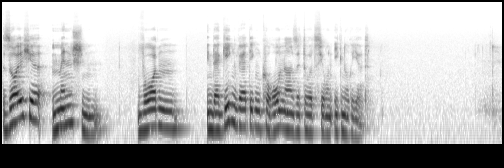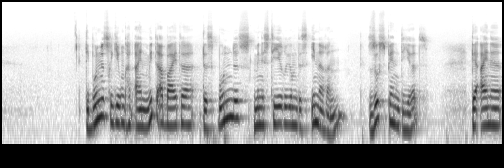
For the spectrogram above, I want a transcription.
Solche Menschen wurden in der gegenwärtigen Corona-Situation ignoriert. Die Bundesregierung hat einen Mitarbeiter des Bundesministeriums des Inneren suspendiert, der eine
